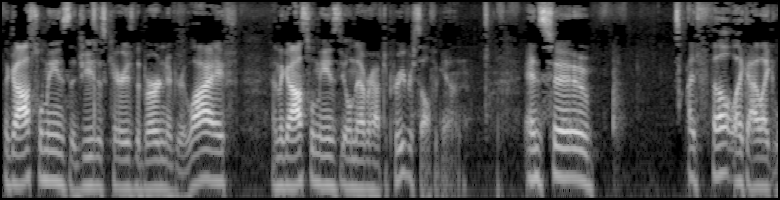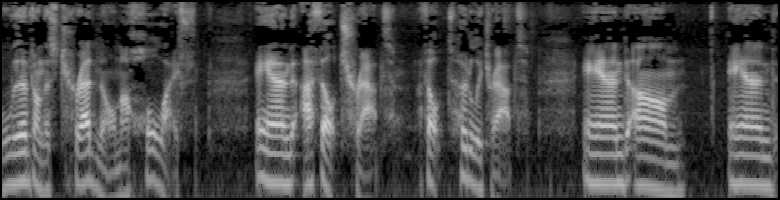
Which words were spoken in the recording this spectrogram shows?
The gospel means that Jesus carries the burden of your life, and the gospel means that you'll never have to prove yourself again. And so I felt like I like lived on this treadmill my whole life, and I felt trapped. I felt totally trapped, and um, and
